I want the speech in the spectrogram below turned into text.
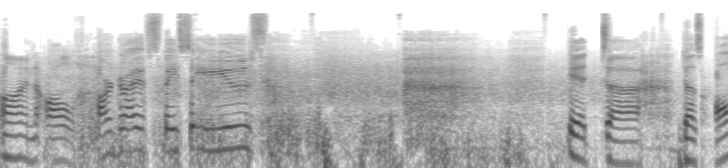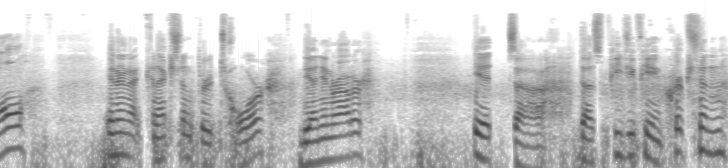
on all hard drive space that you use. It uh, does all internet connection through Tor, the Onion router. It uh, does PGP encryption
